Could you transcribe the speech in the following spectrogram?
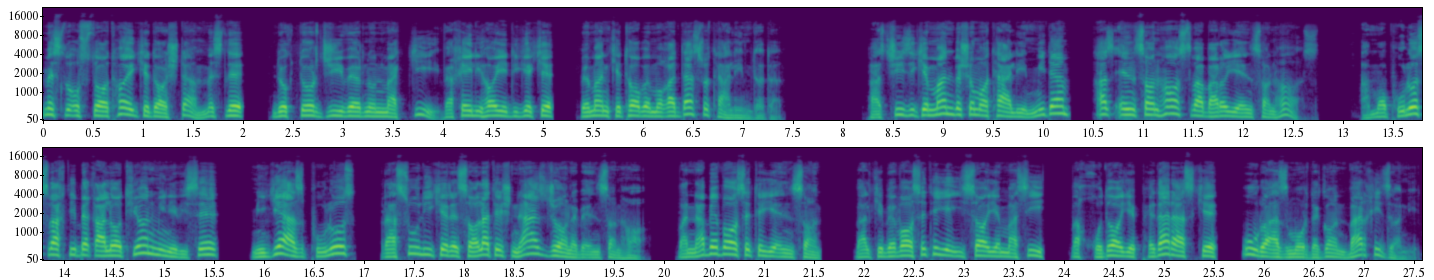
مثل استادهایی که داشتم مثل دکتر جی ورنون مکی و خیلی های دیگه که به من کتاب مقدس رو تعلیم دادن. پس چیزی که من به شما تعلیم میدم از انسان هاست و برای انسان هاست. اما پولس وقتی به غلاطیان می نویسه میگه از پولس رسولی که رسالتش نه از جانب انسان ها و نه به واسطه انسان بلکه به واسطه عیسی مسیح و خدای پدر است که او را از مردگان برخیزانید.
